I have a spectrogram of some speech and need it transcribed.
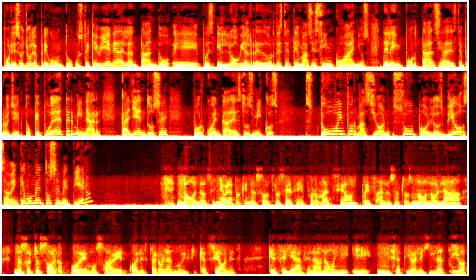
Por eso yo le pregunto, usted que viene adelantando eh, pues el lobby alrededor de este tema hace cinco años, de la importancia de este proyecto que puede tener terminar cayéndose por cuenta de estos micos. ¿Tuvo información? ¿Supo? ¿Los vio? ¿Sabe en qué momento se metieron? No, no, señora, porque nosotros esa información, pues a nosotros no no la, nosotros solo podemos saber cuáles fueron las modificaciones que se le hacen a una eh, iniciativa legislativa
